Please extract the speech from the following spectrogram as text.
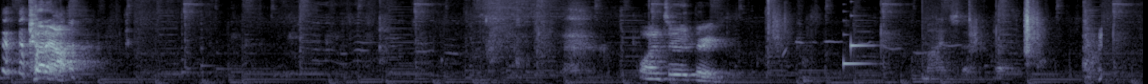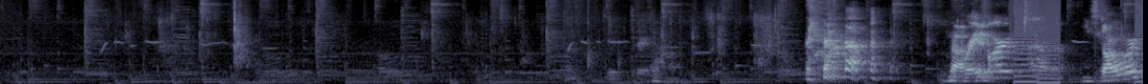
Cut out. One, two, three. No, I'm. Braveheart? I don't know. Star Wars?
